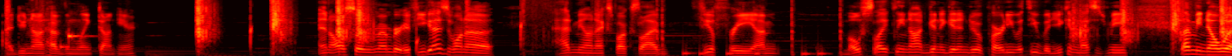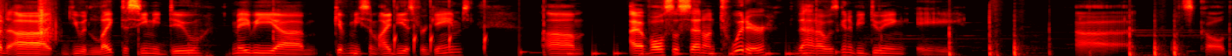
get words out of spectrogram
I do not have them linked on here. And also remember, if you guys want to add me on Xbox Live, feel free. I'm most likely not going to get into a party with you, but you can message me. Let me know what uh, you would like to see me do. Maybe um, give me some ideas for games. Um, I have also said on Twitter that I was going to be doing a, uh, what's called?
